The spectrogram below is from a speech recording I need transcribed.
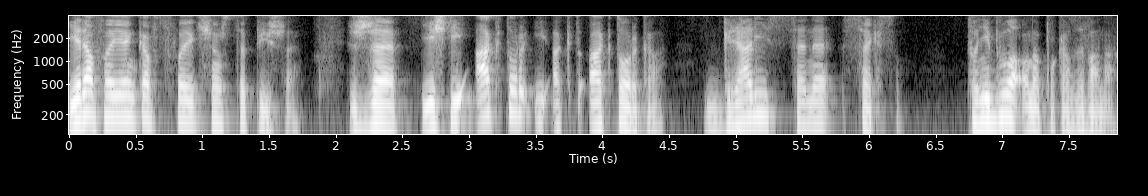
Jera Fejenka w swojej książce pisze, że jeśli aktor i akt aktorka grali scenę seksu, to nie była ona pokazywana.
